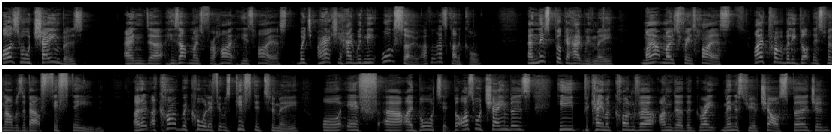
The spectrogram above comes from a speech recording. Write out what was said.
Oswald Chambers and uh, his utmost for his highest, which I actually had with me also. I thought that's kind of cool. And this book I had with me, My Utmost for His Highest, I probably got this when I was about 15. I, don't, I can't recall if it was gifted to me or if uh, I bought it. But Oswald Chambers, he became a convert under the great ministry of Charles Spurgeon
